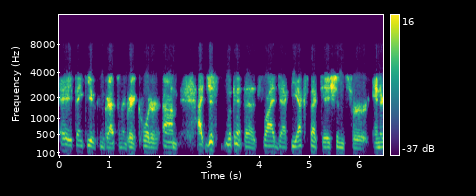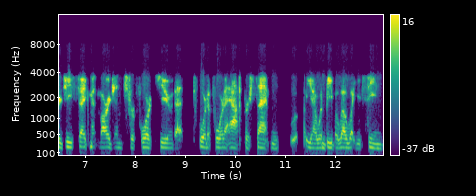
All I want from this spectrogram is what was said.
Hey, thank you. Congrats on a great quarter. Um, just looking at the slide deck, the expectations for energy segment margins for 4Q, that 4%-4.5%, you know, would be below what you've seen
